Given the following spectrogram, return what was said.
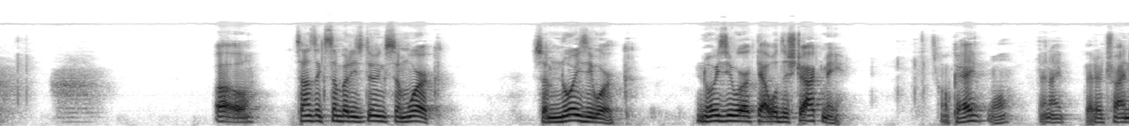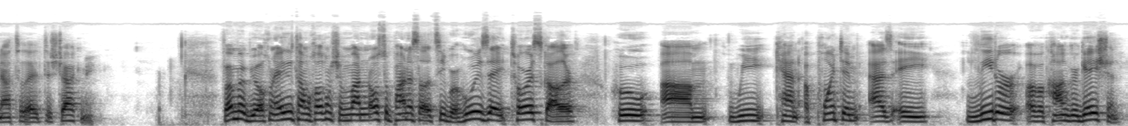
Uh-oh. Sounds like somebody's doing some work. Some noisy work. Noisy work that will distract me. Okay, well, then I better try not to let it distract me. Who is a Torah scholar who um, we can appoint him as a leader of a congregation?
